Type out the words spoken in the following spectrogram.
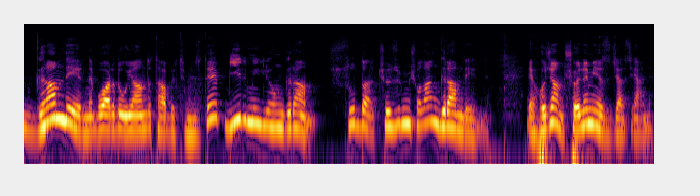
gram değerine bu arada uyandı tabletimizde 1 milyon gram suda çözülmüş olan gram değerini. E hocam şöyle mi yazacağız yani?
